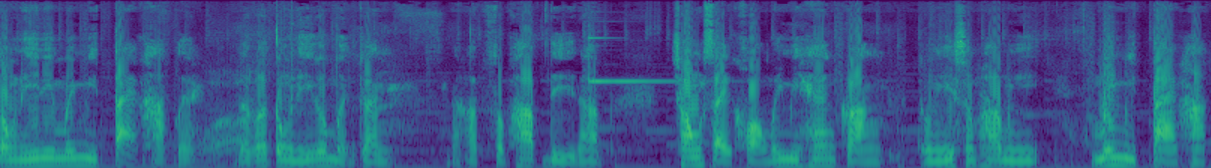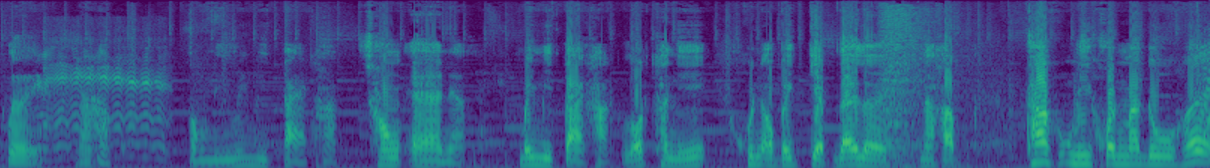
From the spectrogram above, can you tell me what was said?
ตรงนี้นี่ไม่มีแตกหักเลย แล้วก็ตรงนี้ก็เหมือนกันนะครับ สภาพดีนะครับ ช่องใส่ของไม่มีแห้งกรังตรงนี้สภาพนี้ไม่มีแตกหักเลยนะครับ ตรงนี้ไม่มีแตกหัก ช่องแอร์เนี่ยไม่มีแตกหัก รถคันนี้คุณเอาไปเก็บได้เลยนะครับ ถ้ามีคนมาดู เฮ้ย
